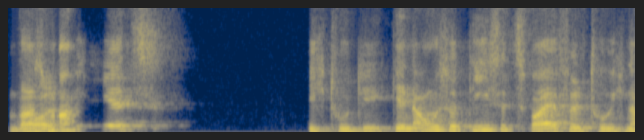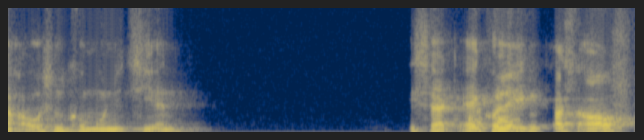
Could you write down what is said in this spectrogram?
Was mache ich jetzt? Ich tue die, genauso diese Zweifel tue ich nach außen kommunizieren. Ich sage, hey Kollegen, passt auf,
